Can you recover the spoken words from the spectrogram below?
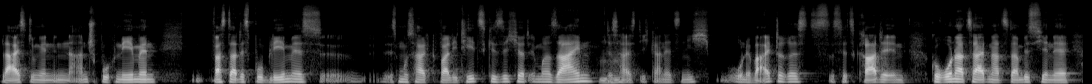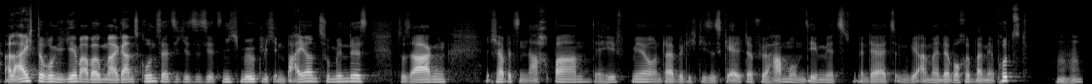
Leistungen in Anspruch nehmen. Was da das Problem ist, äh, es muss halt qualitätsgesichert immer sein. Das mhm. heißt, ich kann jetzt nicht ohne weiteres, das ist jetzt gerade in Corona-Zeiten hat es da ein bisschen eine Erleichterung gegeben, aber mal ganz grundsätzlich ist es jetzt nicht möglich, in Bayern zumindest, zu sagen, ich habe jetzt einen Nachbarn, der hilft mir und da will ich dieses Geld dafür haben, um dem jetzt, wenn der jetzt irgendwie einmal in der Woche bei mir putzt. Mhm.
